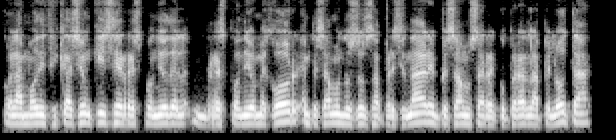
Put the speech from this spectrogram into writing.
con la modificación que hice respondió, respondió mejor, empezamos nosotros a presionar, empezamos a recuperar la pelota,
